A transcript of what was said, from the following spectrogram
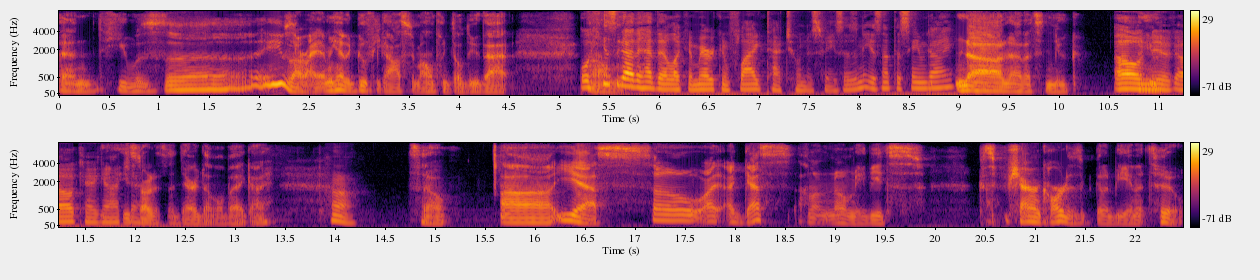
and he was uh, he was all right. I mean, he had a goofy costume. I don't think they'll do that. Well, he's the guy that had that like American flag tattoo on his face, isn't he? Isn't that the same guy? No, no, that's Nuke. Oh, He- Nuke. Oh, okay, gotcha. He started as a Daredevil bad guy. Huh. So, uh, yes. So I, I guess I don't know. Maybe it's because Sharon Carter is going to be in it too.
